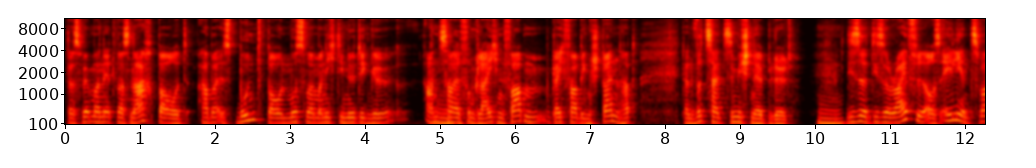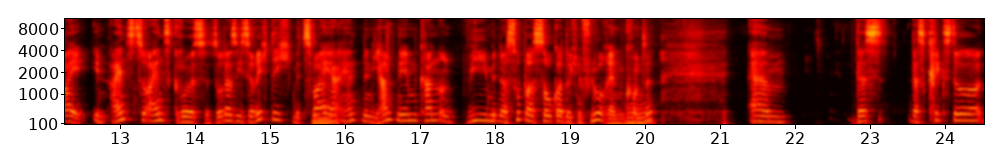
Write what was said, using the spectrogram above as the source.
dass wenn man etwas nachbaut, aber es bunt bauen muss, weil man nicht die nötige Anzahl mhm. von gleichen Farben, gleichfarbigen Steinen hat, dann wird es halt ziemlich schnell blöd. Mhm. Diese, diese Rifle aus Alien 2 in 1 zu 1 Größe, so dass ich sie richtig mit zwei mhm. Händen in die Hand nehmen kann und wie mit einer Super Soaker durch den Flur rennen konnte. Mhm. Ähm, das, das kriegst du,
